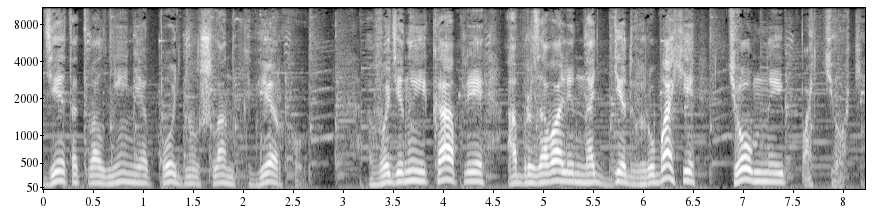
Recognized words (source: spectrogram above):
Дед от волнения поднял шланг кверху. Водяные капли образовали на дедовой рубахе темные потеки.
